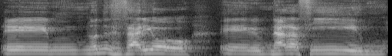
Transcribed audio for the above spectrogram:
em, no es necesario eh, nada así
